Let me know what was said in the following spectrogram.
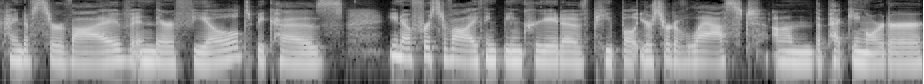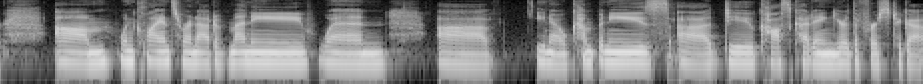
kind of survive in their field because, you know, first of all, I think being creative, people, you're sort of last on the pecking order. Um, when clients run out of money, when, uh, you know, companies uh, do cost cutting, you're the first to go.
